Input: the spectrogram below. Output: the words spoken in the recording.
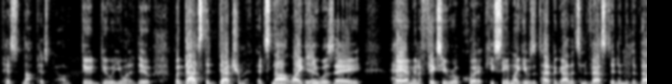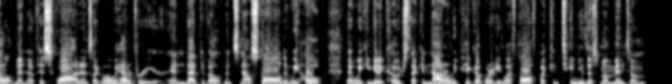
pissed not pissed me off. Dude, do what you want to do. But that's the detriment. It's not like yeah. he was a hey, I'm going to fix you real quick. He seemed like he was the type of guy that's invested in the development of his squad. And it's like, well, we had him for a year and that development's now stalled. And we hope that we can get a coach that can not only pick up where he left off, but continue this momentum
